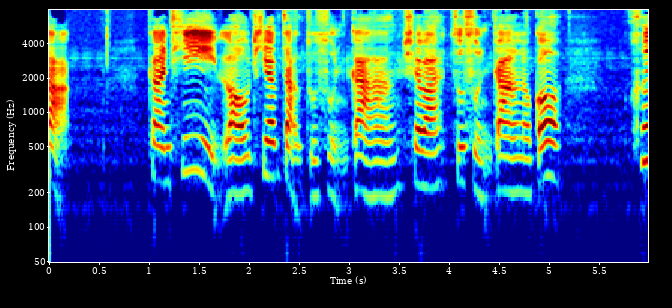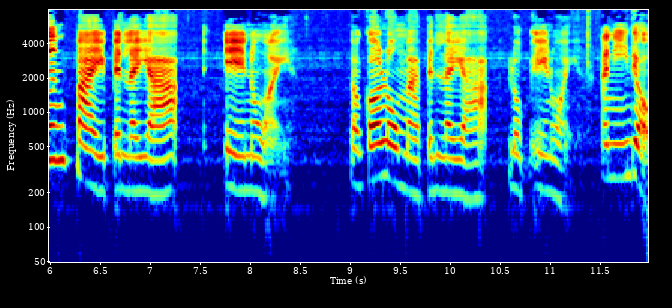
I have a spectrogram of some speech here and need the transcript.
จากการที่เราเทียบจากจุดศูนย์กลางใช่ปะจุดศูนย์กลางแล้วก็ขึ้นไปเป็นระยะ a หน่วย แล้วก็ลงมาเป็นระยะลบ a หน่วย อันนี้เดี๋ยว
